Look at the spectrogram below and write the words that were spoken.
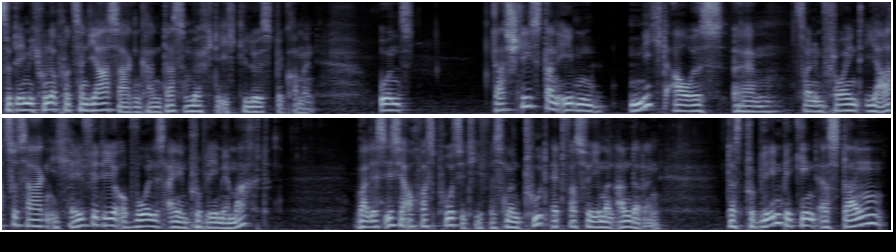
zu dem ich 100% Ja sagen kann? Das möchte ich gelöst bekommen. Und das schließt dann eben nicht aus, ähm, zu einem Freund Ja zu sagen, ich helfe dir, obwohl es einem Probleme macht. Weil es ist ja auch was Positives. Man tut etwas für jemand anderen. Das Problem beginnt erst dann,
